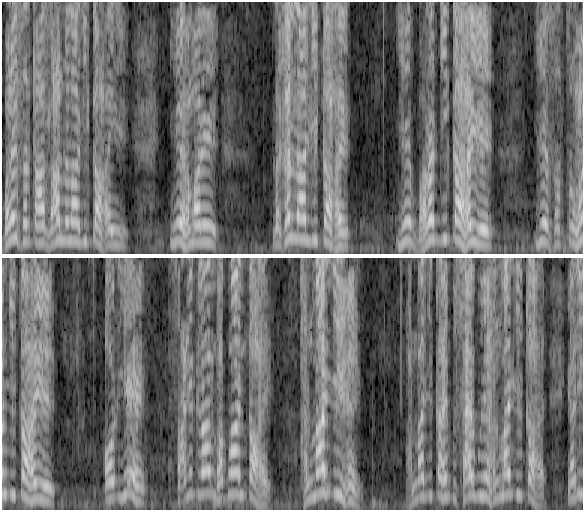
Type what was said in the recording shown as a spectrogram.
बड़े सरकार रामलला जी का है। ये ये हमारे लखनलाल जी का है। ये भरत जी का है ये। ये शत्रुघ्न जी का है ये। और ये शालिग्राम भगवान का है। हनुमान जी हैं। हनुमान जी का है, बिछाए हुए हनुमान जी का है। यानी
